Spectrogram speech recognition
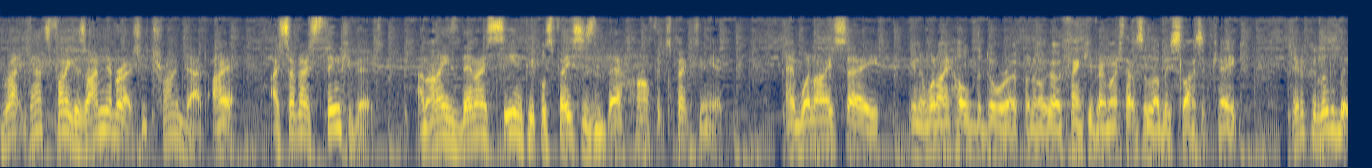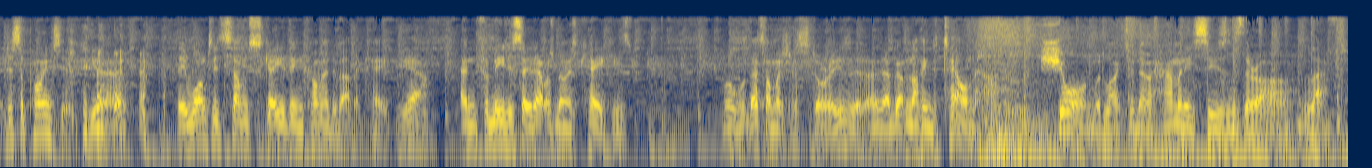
Right, that's funny because I've never actually tried that. I, I sometimes think of it, and I then I see in people's faces that they're half expecting it. And when I say, you know, when I hold the door open, I'll go, "Thank you very much. That was a lovely slice of cake." They look a little bit disappointed. You know, they wanted some scathing comment about the cake. Yeah. And for me to say that was nice cake is, well, that's not much of a story, is it? I've got nothing to tell now. Sean would like to know how many seasons there are left.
